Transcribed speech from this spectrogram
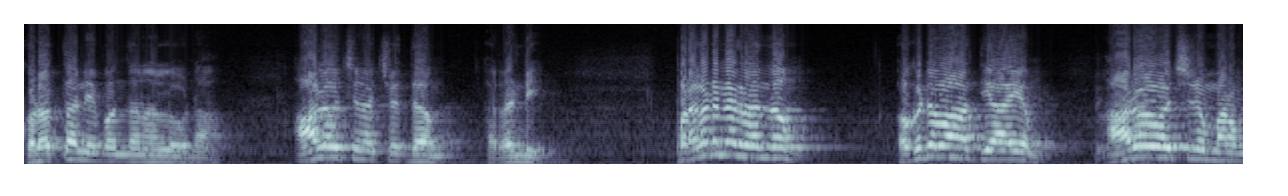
క్రొత్త నిబంధనలోన? ఆలోచన చేద్దాం రండి. ప్రకటన గ్రంథం ఒకటవ అధ్యాయం ఆరో వచ్చిన మనం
